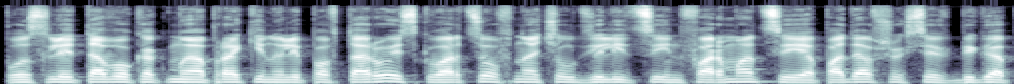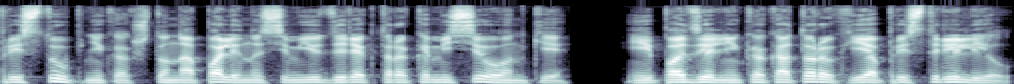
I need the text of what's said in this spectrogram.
После того, как мы опрокинули по второй, Скворцов начал делиться информацией о подавшихся в бега преступниках, что напали на семью директора комиссионки, и подельника которых я пристрелил.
